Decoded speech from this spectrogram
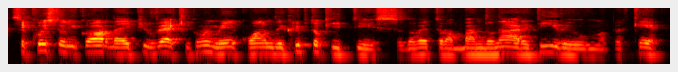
se questo ricorda ai più vecchi come me quando i CryptoKitties dovettero abbandonare Ethereum perché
